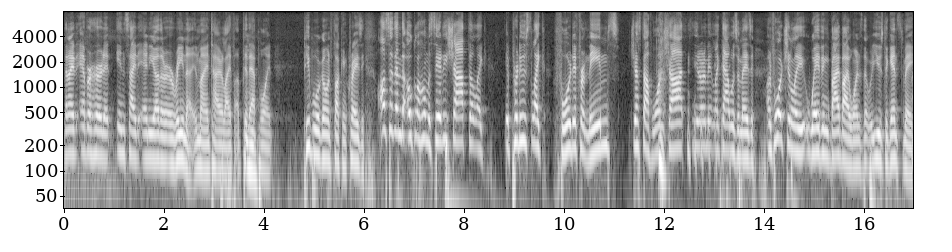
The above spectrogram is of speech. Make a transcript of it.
than I'd ever heard it inside any other arena in my entire life up to that point. People were going fucking crazy. Also then the Oklahoma City shop, the like it produced like four different memes just off one shot. You know what I mean? Like that was amazing. Unfortunately, waving bye bye ones that were used against me.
